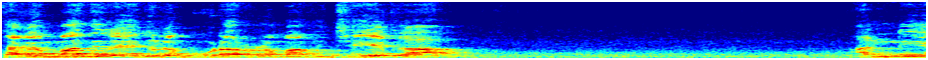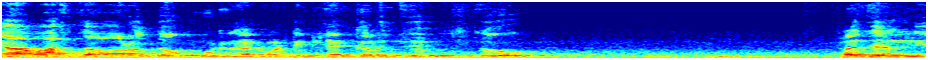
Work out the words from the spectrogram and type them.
సగం మంది రైతులకు కూడా రుణమాఫీ చేయక అన్ని అవాస్తవాలతో కూడినటువంటి లెక్కలు చూపిస్తూ ప్రజల్ని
